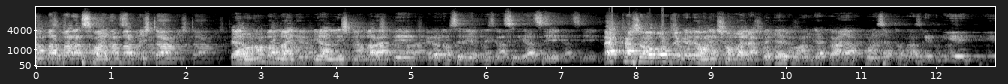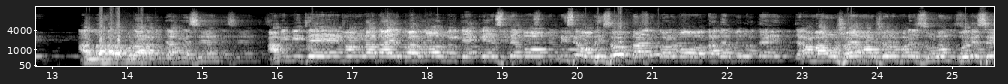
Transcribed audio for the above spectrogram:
নাম্বার পারা 6 নাম্বার পৃষ্ঠা। 13 নাম্বার লাইনের 42 নাম্বার আয়াতে এটা তাফসীরে ইবনে কাসির আছে। ব্যাখ্যা সহ বলতে গেলে অনেক সময় লাগবে, যেহেতু আমি একটা আয়াত পড়েছি, একটা টার্গেট আল্লাহ রাব্বুল আলামিন জানিয়েছেন, আমি নিজে মামলা দায়ের করব, নিজে কেস দেব, নিজে অভিযোগ দায়ের করব। তাদের বিরুদ্ধে যারা মানুষ হয়ে মানুষের উপরে জুলুম করেছে,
